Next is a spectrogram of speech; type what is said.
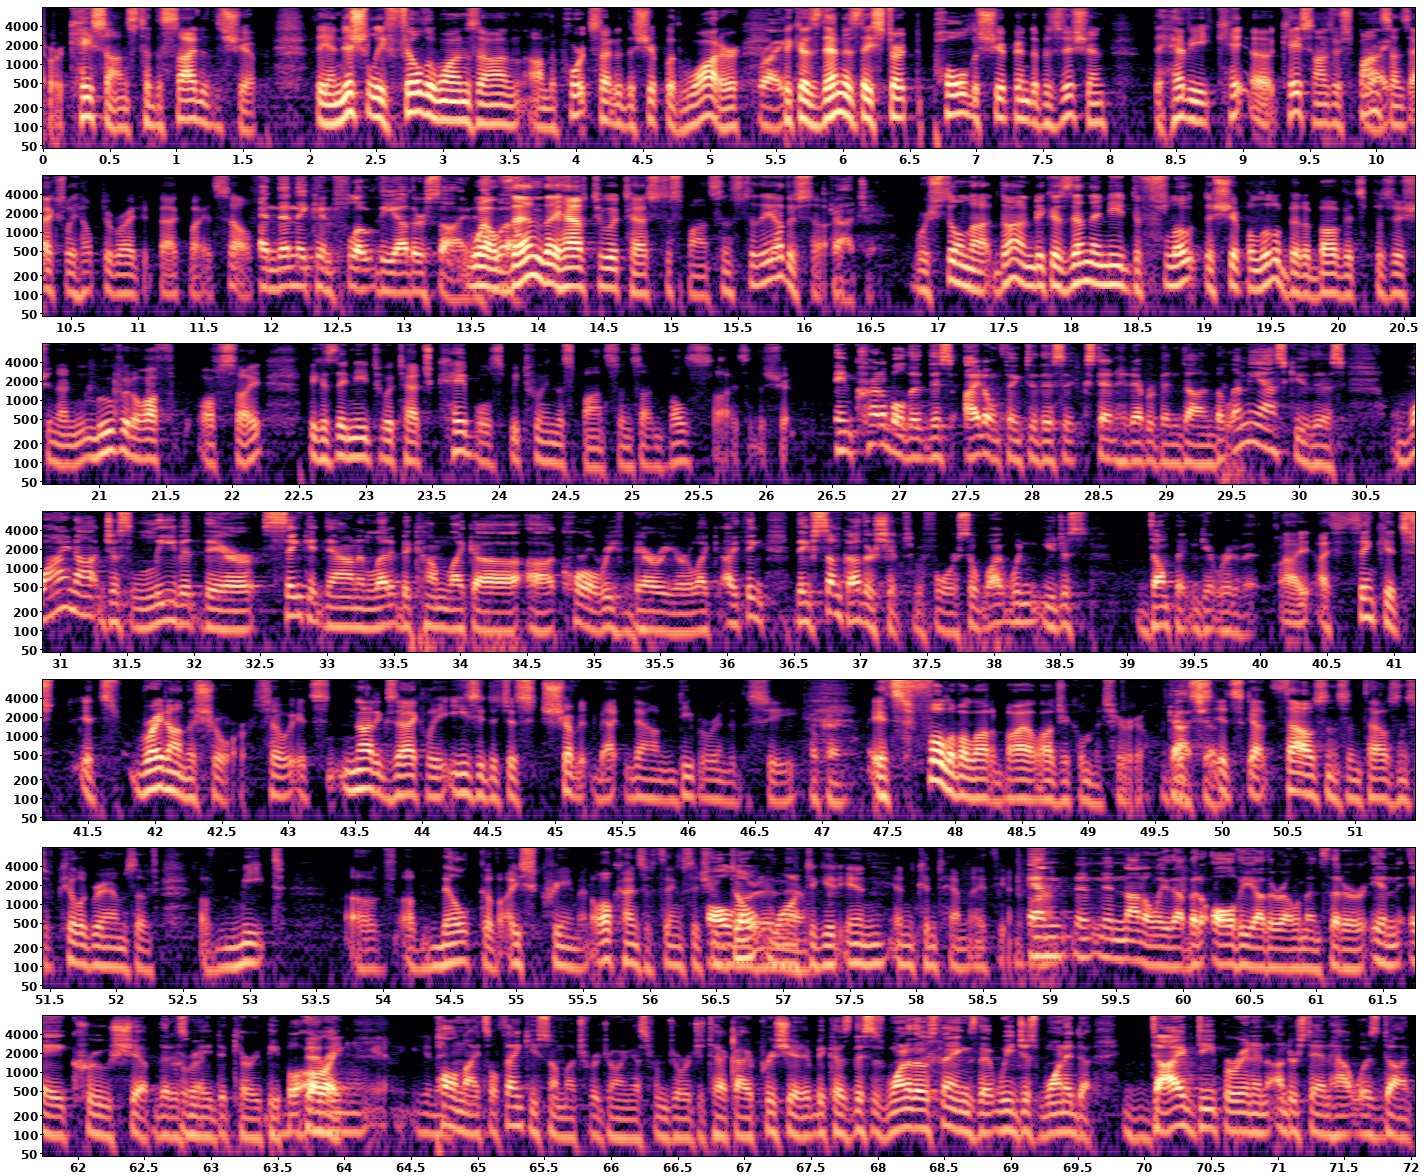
or caissons to the side of the ship. They initially fill the ones on, on the port side of the ship with water right. because then as they start to pull the ship into position, the heavy ca uh, caissons or sponsons right. actually help to right it back by itself. And then they can float the other side. Well, well, then they have to attach the sponsons to the other side. Gotcha. We're still not done because then they need to float the ship a little bit above its position and move it off off site because they need to attach cables between the sponsons on both sides of the ship incredible that this, I don't think to this extent had ever been done. But let me ask you this why not just leave it there, sink it down, and let it become like a, a, coral reef barrier? Like, I think they've sunk other ships before, so why wouldn't you just dump it and get rid of it? I, I think it's, it's right on the shore, so it's not exactly easy to just shove it back down deeper into the sea. Okay. It's full of a lot of biological material. Gotcha. it's, it's got thousands and thousands of kilograms of, of meat of, of milk, of ice cream, and all kinds of things that you all don't want there. to get in and contaminate the environment. And, and, and, not only that, but all the other elements that are in a cruise ship that is Correct. made to carry people. Bedding, all right. You know. Paul Neitzel, thank you so much for joining us from Georgia Tech. I appreciate it because this is one of those things that we just wanted to dive deeper in and understand how it was done.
